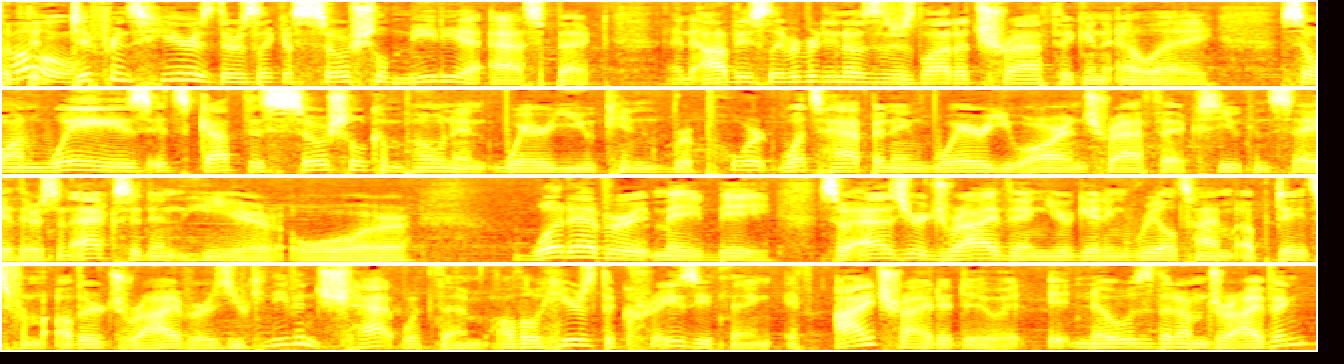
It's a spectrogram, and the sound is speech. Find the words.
But Oh. the difference here is there's like a social media aspect, and obviously everybody knows there's a lot of traffic in LA. So on Waze, it's got this social component where you can report what's happening where you are in traffic. So you can say there's an accident here, or whatever it may be. So as you're driving, you're getting real time updates from other drivers. You can even chat with them. Although, here's the crazy thing if I try to do it, it knows that I'm driving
